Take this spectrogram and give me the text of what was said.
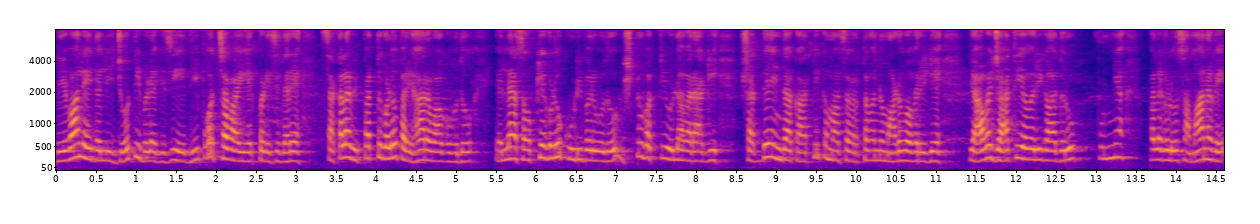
ದೇವಾಲಯದಲ್ಲಿ ಜ್ಯೋತಿ ಬೆಳಗಿಸಿ ದೀಪೋತ್ಸವ ಏರ್ಪಡಿಸಿದರೆ ಸಕಲ ವಿಪತ್ತುಗಳು ಪರಿಹಾರವಾಗುವುದು. ಎಲ್ಲ ಸೌಖ್ಯಗಳು ಕೂಡಿ ಬರುವುದು. ವಿಷ್ಣು ಭಕ್ತಿಯುಳ್ಳವರಾಗಿ ಶ್ರದ್ಧೆಯಿಂದ ಕಾರ್ತೀಕ ಮಾಸ ವ್ರತವನ್ನು ಮಾಡುವವರಿಗೆ, ಯಾವ ಜಾತಿಯವರಿಗಾದರೂ ಪುಣ್ಯ ಫಲಗಳು ಸಮಾನವೇ?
